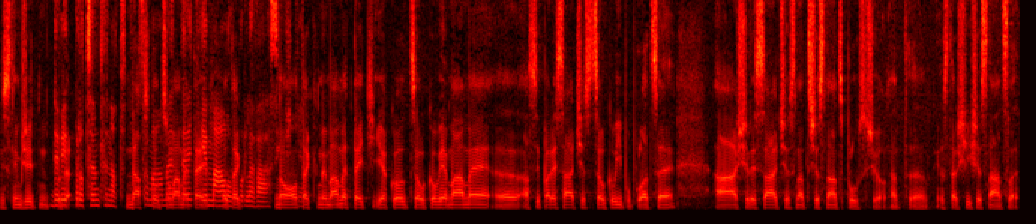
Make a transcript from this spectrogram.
myslím, že 9% nad to, nad co, to, máme co máme teď, teď je málo no, tak, podle vás No, ještě. tak my máme teď, jako celkově máme uh, asi 56 celkový populace a 66 nad 16 plus, že jo, nad uh, starších 16 let.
